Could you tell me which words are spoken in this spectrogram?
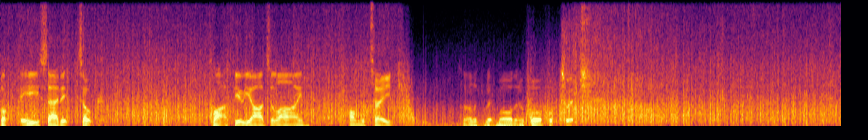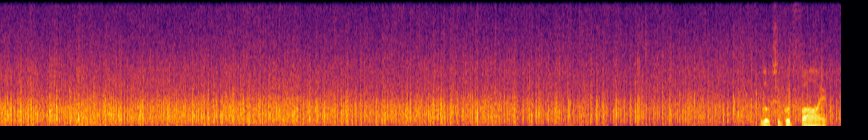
but he said it took quite a few yards of line on the take. So a little bit more than a four foot twitch. Looks a good fight.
